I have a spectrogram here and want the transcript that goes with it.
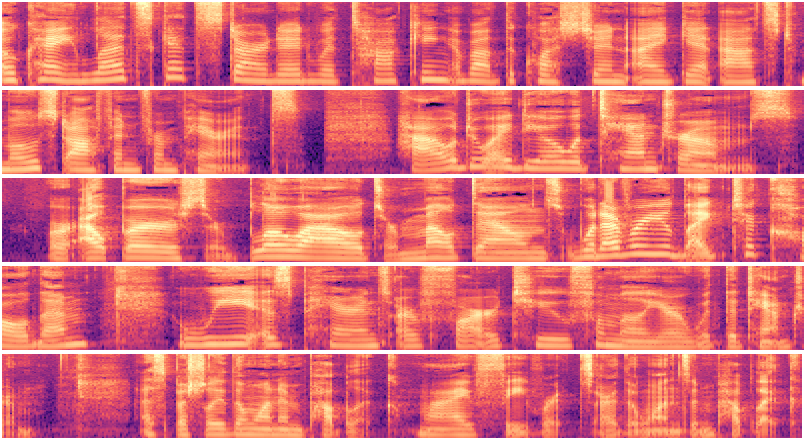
Okay, let's get started with talking about the question I get asked most often from parents How do I deal with tantrums? Or outbursts, or blowouts, or meltdowns, whatever you'd like to call them, we as parents are far too familiar with the tantrum, especially the one in public. My favorites are the ones in public.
